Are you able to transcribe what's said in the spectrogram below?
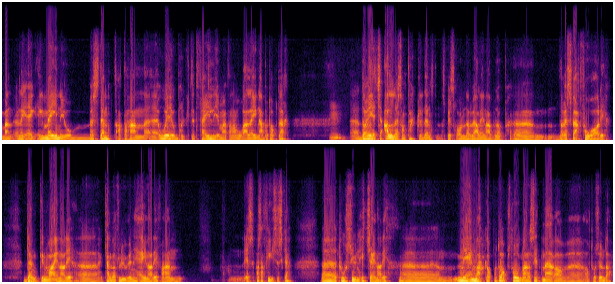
men jeg, jeg mener jo bestemt at han Hun er jo brukt litt feil i og med at han har vært alene på topp der. Mm. Det er ikke alle som takler den spissrollen der du er alene på topp. Det er svært få av de. Duncan var en av de. Uh, Calvert Lewin er en av de, for han er såpass fysiske. Uh, Torsund er ikke en av de. Uh, med en makker på topp så tror jeg vi hadde sett mer av, uh, av Torsund. da.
